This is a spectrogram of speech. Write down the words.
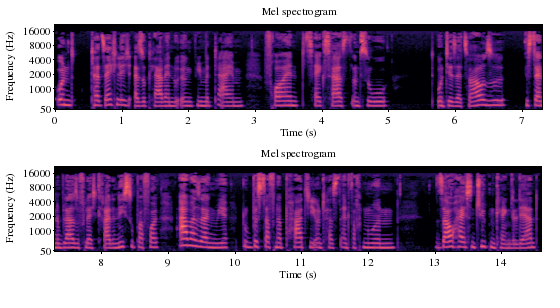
Und tatsächlich, also klar, wenn du irgendwie mit deinem Freund Sex hast und so und ihr seid zu Hause, ist deine Blase vielleicht gerade nicht super voll. Aber sagen wir, du bist auf einer Party und hast einfach nur einen sauheißen Typen kennengelernt,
